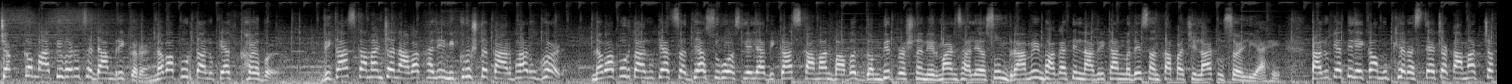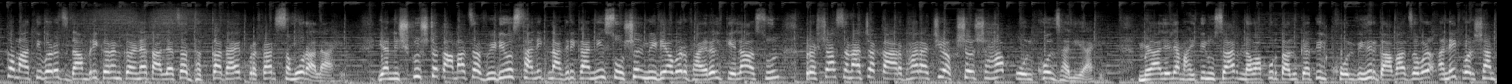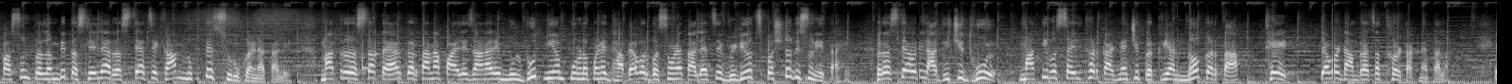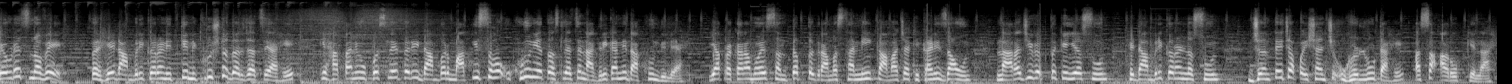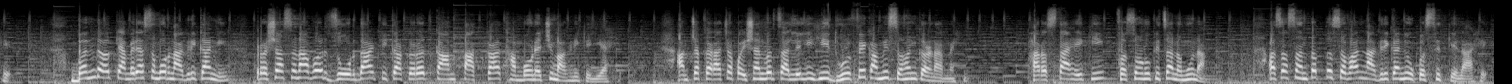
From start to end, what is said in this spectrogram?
चक्क मातीवरच डांबरीकरण. नवापूर तालुक्यात खळबळ. विकास कामांच्या नावाखाली निकृष्ट कारभार उघड. नवापूर तालुक्यात सध्या सुरू असलेल्या विकास कामांबाबत गंभीर प्रश्न निर्माण झाले असून ग्रामीण भागातील नागरिकांमध्ये संतापाची लाट उसळली आहे. तालुक्यातील एका मुख्य रस्त्याच्या कामात चक्क मातीवरच डांबरीकरण करण्यात आल्याचा धक्कादायक प्रकार समोर आला आहे. या निष्कृष्ट कामाचा व्हिडिओ स्थानिक नागरिकांनी सोशल मीडियावर व्हायरल केला असून प्रशासनाच्या कारभाराची अक्षरशः पोलखोल झाली आहे. मिळालेल्या माहितीनुसार नवापूर तालुक्यातील खोलविहीर गावाजवळ अनेक वर्षांपासून प्रलंबित असलेल्या रस्त्याचे काम नुकतेच सुरू करण्यात आले. मात्र रस्ता तयार करताना पाळले जाणारे मूलभूत नियम पूर्णपणे धाब्यावर बसवण्यात आल्याचे व्हिडिओ स्पष्ट दिसून येत आहे. रस्त्यावरील आधीची धूळ माती व सैलथर काढण्याची प्रक्रिया न करता थेट त्यावर डांबराचा थर टाकण्यात आला. एवढेच नव्हे तर हे डांबरीकरण इतके निकृष्ट दर्जाचे आहे की हाताने उपसले तरी डांबर मातीसह उखडून येत असल्याचे नागरिकांनी दाखवून दिले आहे. या प्रकारामुळे संतप्त ग्रामस्थांनी कामाच्या ठिकाणी जाऊन नाराजी व्यक्त केली असून हे डांबरीकरण नसून जनतेच्या पैशांची उघडलूट आहे असा आरोप केला आहे. बंद कॅमेऱ्यासमोर नागरिकांनी प्रशासनावर जोरदार टीका करत काम तात्काळ थांबवण्याची मागणी केली आहे. आमच्या कराच्या पैशांवर चाललेली ही धूळफेक आम्ही सहन करणार नाही. हा रस्ता आहे की फसवणुकीचा नमुना? असा संतप्त सवाल नागरिकांनी उपस्थित केला आहे.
